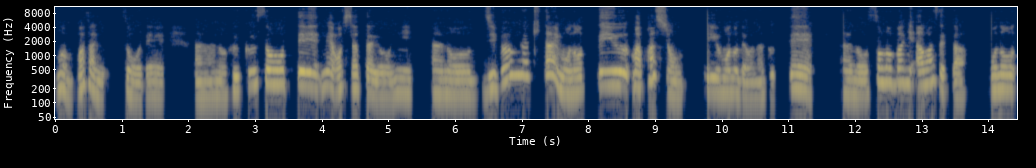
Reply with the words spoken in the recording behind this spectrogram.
もうまさにそうで、あの服装ってね、おっしゃったように、あの自分が着たいものっていう、まあ、ファッションっていうものではなくて、あの、その場に合わせたもの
